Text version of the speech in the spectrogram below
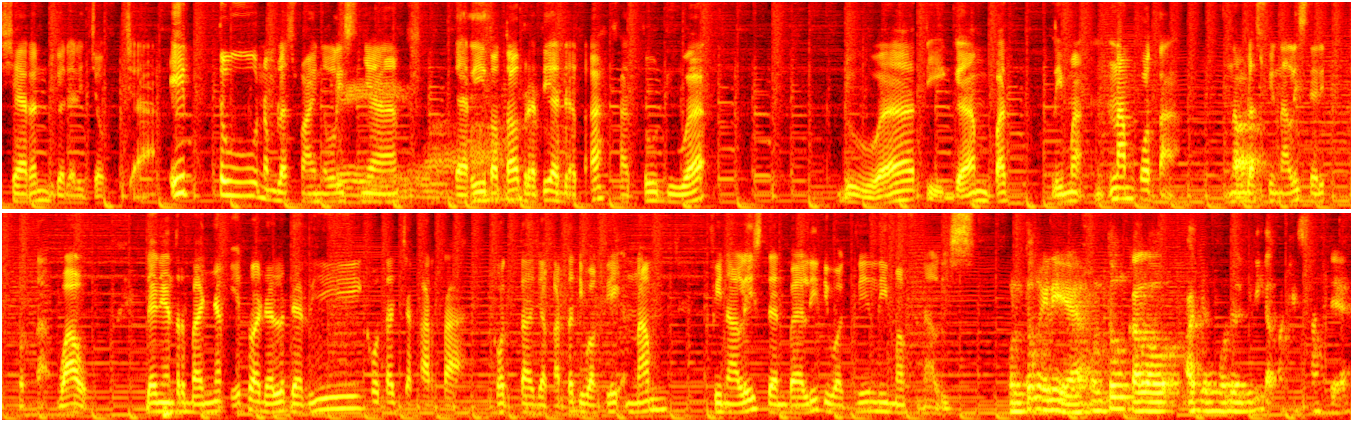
Sharon juga dari Jogja. Itu 16 finalisnya. Wow. Dari total berarti adalah 1 2 2 3 4 5 6 kota. 16 wow. finalis dari kota. Wow. Dan yang terbanyak itu adalah dari kota Jakarta. Kota Jakarta diwakili 6 finalis dan Bali diwakili 5 finalis. Untung ini ya, untung kalau ajang model gini nggak pakai staff ya.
